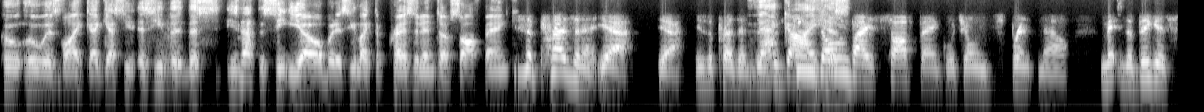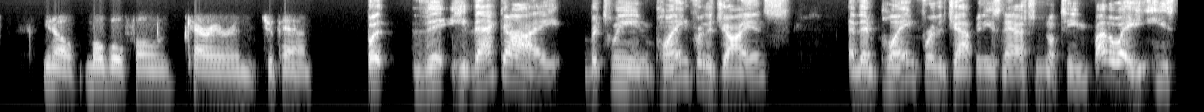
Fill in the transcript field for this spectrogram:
who who is like, I guess he is he the this he's not the CEO, but is he like the president of SoftBank? He's the president. Yeah, yeah, he's the president. That the, guy is owned by SoftBank, which owns Sprint now, the biggest you know mobile phone carrier in Japan. But the he, that guy between playing for the Giants and then playing for the Japanese national team. By the way, he's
